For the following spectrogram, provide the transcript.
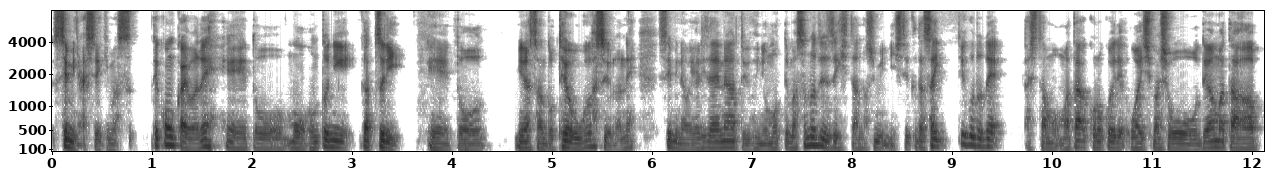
セミナーしていきます。で、今回はね、えっ、と、もう本当にがっつり、えっ、と、皆さんと手を動かすようなね、セミナーをやりたいなというふうに思ってますので、ぜひ楽しみにしてください。ということで、明日もまたこの声でお会いしましょう。ではまた。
